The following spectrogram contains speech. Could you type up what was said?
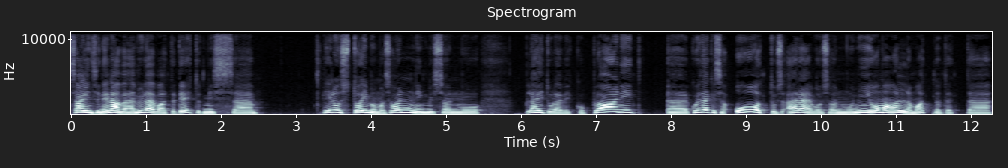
sain siin enam-vähem ülevaate tehtud, mis äh, elus toimumas on ning mis on mu lähituleviku plaanid äh,. kuidagi see ootus, ärevus on mu nii oma alla matnud, et äh,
